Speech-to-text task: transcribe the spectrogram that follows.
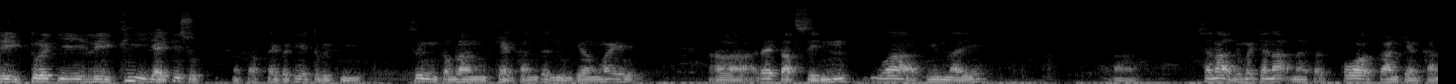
ลีกตุรกีลีกที่ใหญ่ที่สุดนะครับในประเทศตุรกี ซึ่งกำลังแข่งขันกันอยู่ยังไม่ได้ตัดสินว่าทีมไหนชนะหรือไม่ชนะนะครับ เพราะว่าการแข่งขัน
